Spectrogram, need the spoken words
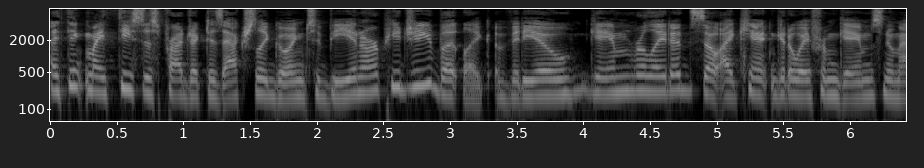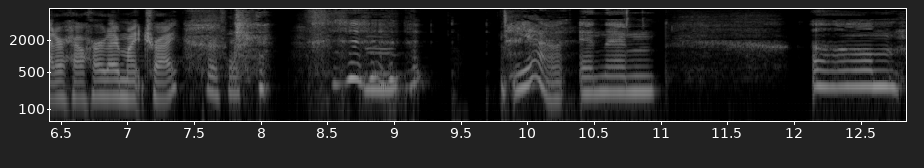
I think my thesis project is actually going to be an RPG, but like a video game related. So I can't get away from games no matter how hard I might try. Perfect. yeah. And then, um,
